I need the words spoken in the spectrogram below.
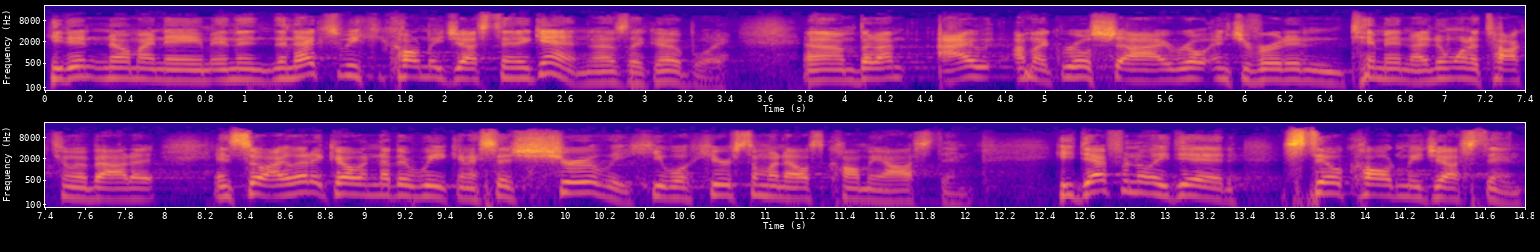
he didn't know my name. And then the next week he called me Justin again. And I was like, oh boy. Um, but I'm, I, I'm like real shy, real introverted and timid. And I didn't want to talk to him about it. And so I let it go another week. And I said, surely he will hear someone else call me Austin. He definitely did, still called me Justin.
